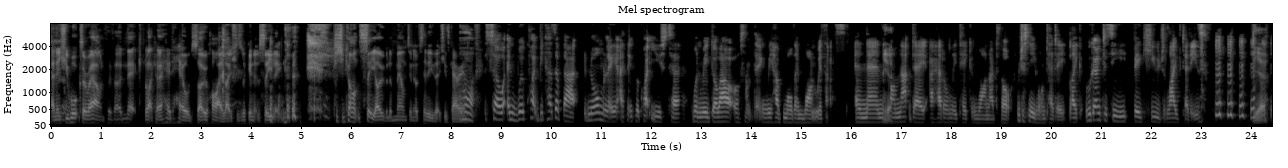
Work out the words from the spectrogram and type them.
and then she walks around with her neck, like her head held so high, like she's looking at the ceiling, because she can't see over the mountain of teddy that she's carrying. Oh, so, and we're quite, because of that, normally I think we're quite used to when we go out or something, we have more than one with us. And then Yeah. on that day, I had only taken one. I'd thought, we just need one teddy. Like, we're going to see big, huge live teddies. Yeah.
